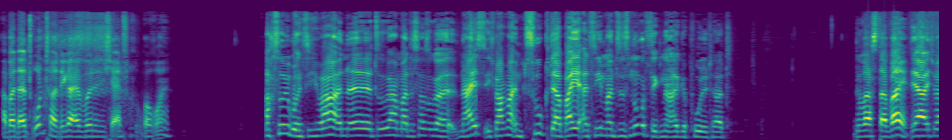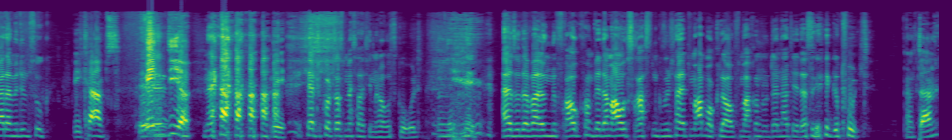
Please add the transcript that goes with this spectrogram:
Aber da drunter, Digga, er würde dich einfach überrollen. Ach so, übrigens, ich war äh, sogar mal, das war sogar nice, ich war mal im Zug dabei, als jemand das Notsignal gepult hat. Du warst dabei. Ja, ich war da mit dem Zug. Wie kam's? Äh. Wegen dir. nee. Ich hatte kurz das Messerchen rausgeholt. Nee. Also da war irgendeine Frau komplett am Ausrasten, will halt einen Amoklauf machen und dann hat er das gepult. Und dann?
